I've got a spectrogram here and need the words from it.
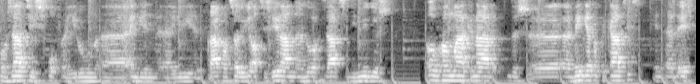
organisaties, of eh, Jeroen, eh Engin, eh, jullie de vraag, wat zouden jullie adviseren aan de organisaties die nu dus overgang maken naar dus, Winget applicaties in eh, de ESP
